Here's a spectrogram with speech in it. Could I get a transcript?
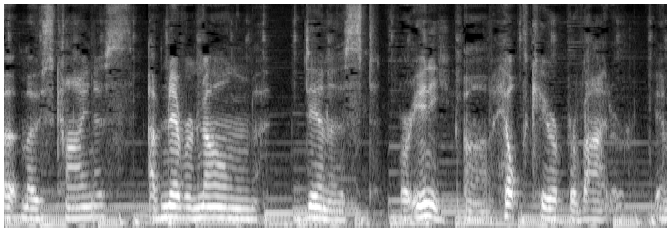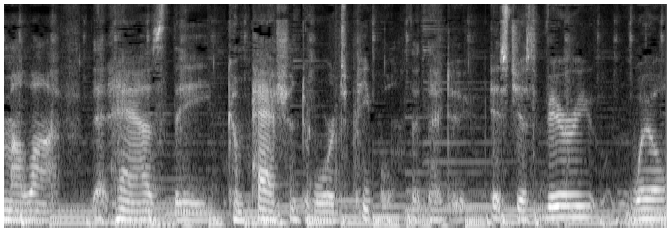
utmost kindness. I've never known dentist or any uh, healthcare provider in my life that has the compassion towards people that they do. It's just very well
